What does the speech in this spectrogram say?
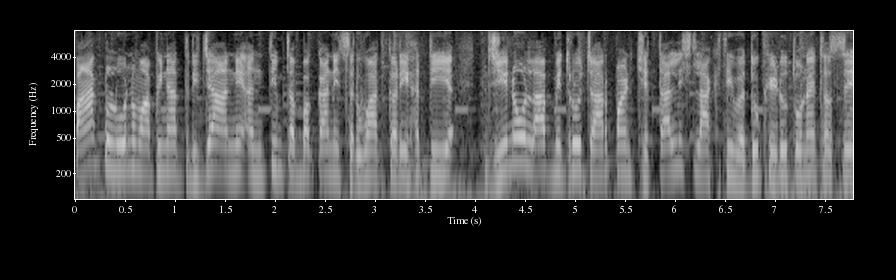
પાક લોન માફીના ત્રીજા અને અંતિમ તબક્કાની શરૂઆત કરી હતી. જેનો લાભ મિત્રો ચાર પોઈન્ટ છેતાલીસ લાખથી વધુ ખેડૂતોને થશે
